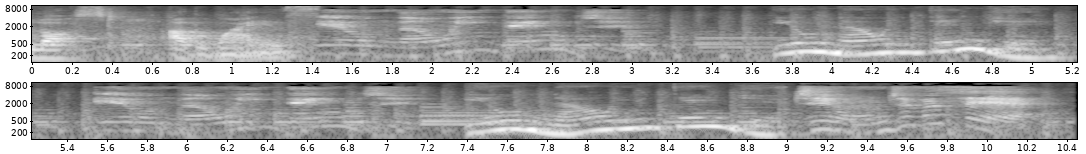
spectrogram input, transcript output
lost otherwise. Eu não entendi. Eu não entendi. Eu não entendi. Eu não entendi. De onde você é?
